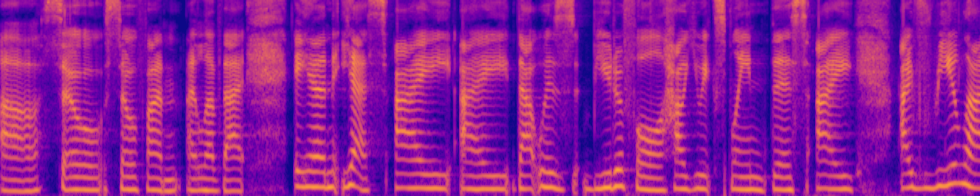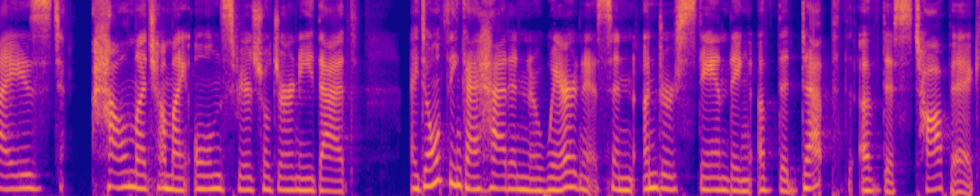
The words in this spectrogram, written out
Uh, so so fun. I love that. And yes, I I that was beautiful how you explained this. I I've realized how much on my own spiritual journey that I don't think I had an awareness and understanding of the depth of this topic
